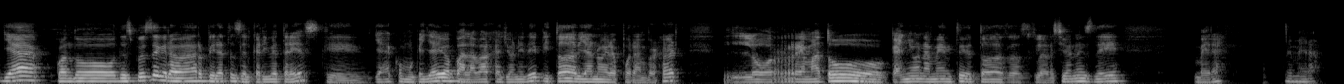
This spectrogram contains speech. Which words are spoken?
Ya cuando después de grabar Piratas del Caribe 3, que ya como que ya iba para la baja Johnny Depp y todavía no era por Amber Heard, lo remató cañonamente todas las declaraciones de Mira, De mera.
